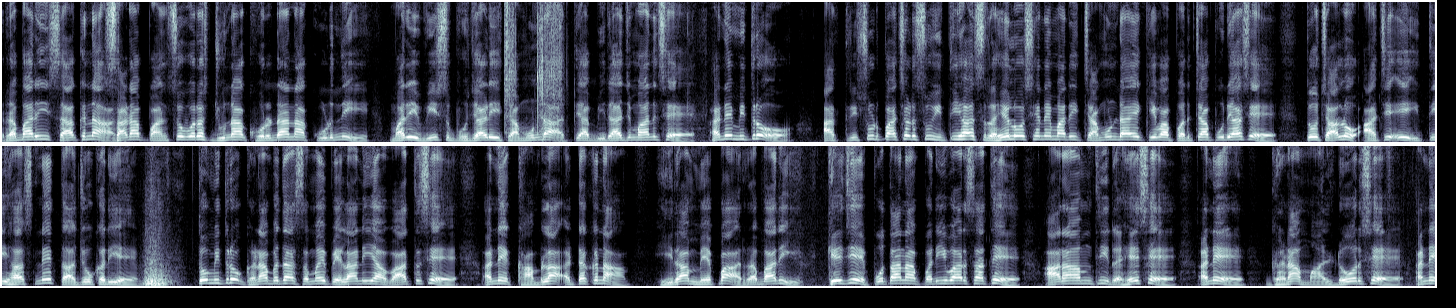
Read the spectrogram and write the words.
રબારી શાકના સાડા પાંચસો વર્ષ જૂના ખોરડાના કુળની મારી વીસ ભુજાળી ચામુંડા ત્યાં બિરાજમાન છે. અને મિત્રો, આ ત્રિશૂળ પાછળ શું ઇતિહાસ રહેલો છે ને મારી ચામુંડાએ કેવા પરચા પૂર્યા છે? તો ચાલો આજે એ ઇતિહાસને તાજો કરીએ. તો મિત્રો, ઘણા બધા સમય પહેલાંની આ વાત છે અને ખાંભલા અટકના, હીરા મેપા, રબારી કે જે પોતાના પરિવાર સાથે આરામથી રહે છે અને ઘણા માલઢોર છે અને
